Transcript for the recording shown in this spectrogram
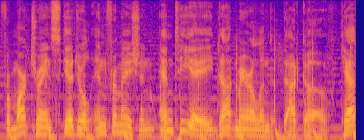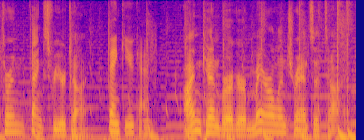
For MARC Train schedule information, mta.maryland.gov. Catherine, thanks for your time. Thank you, Ken. I'm Ken Berger, Maryland Transit Times.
